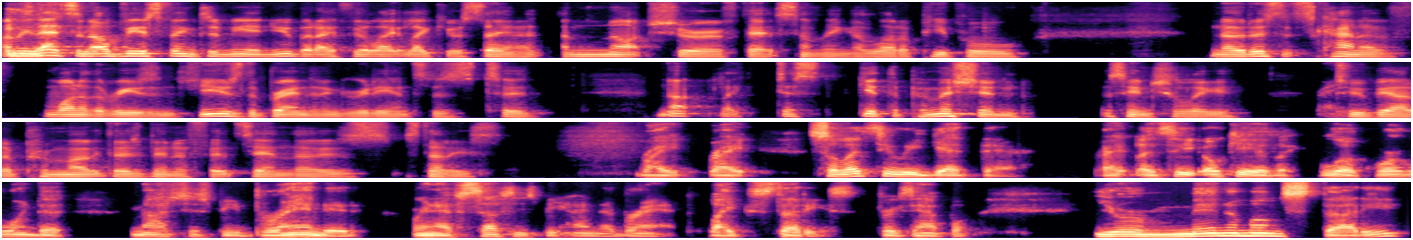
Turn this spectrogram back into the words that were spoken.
I mean, that's an obvious thing to me and you, but I feel like, like you're saying, I- I'm not sure if that's something a lot of people notice. It's kind of one of the reasons you use the branded ingredients is to not like just get the permission essentially Right. to be able to promote those benefits and those studies. Right, right. So let's see we get there, right? Let's see, okay, like, look, we're going to not just be branded, we're going to have substance behind the brand, like studies, for example. Your minimum study,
